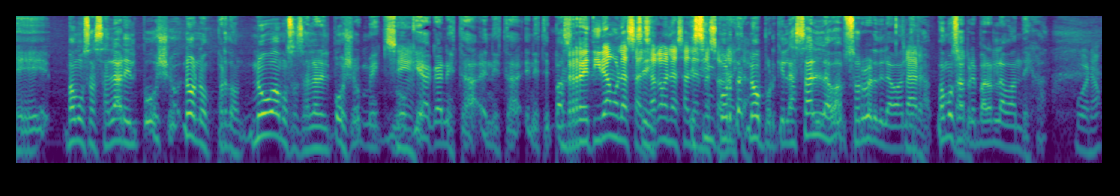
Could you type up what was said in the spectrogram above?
Eh, vamos a salar el pollo. No, no, perdón, no vamos a salar el pollo. Me equivoqué Sí. acá en esta, en esta, en este paso. Retiramos la sal, Sí, sacame la sal del es importante, no, porque la sal la va a absorber de la bandeja. Claro, vamos a preparar la bandeja. Bueno,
